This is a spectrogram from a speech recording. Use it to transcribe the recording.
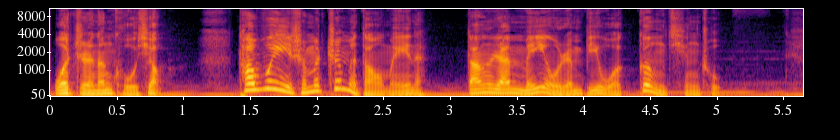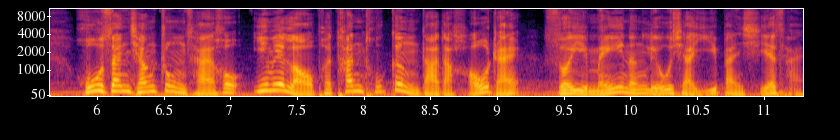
我只能苦笑。他为什么这么倒霉呢？当然，没有人比我更清楚。胡三强中彩后，因为老婆贪图更大的豪宅，所以没能留下一半邪财。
